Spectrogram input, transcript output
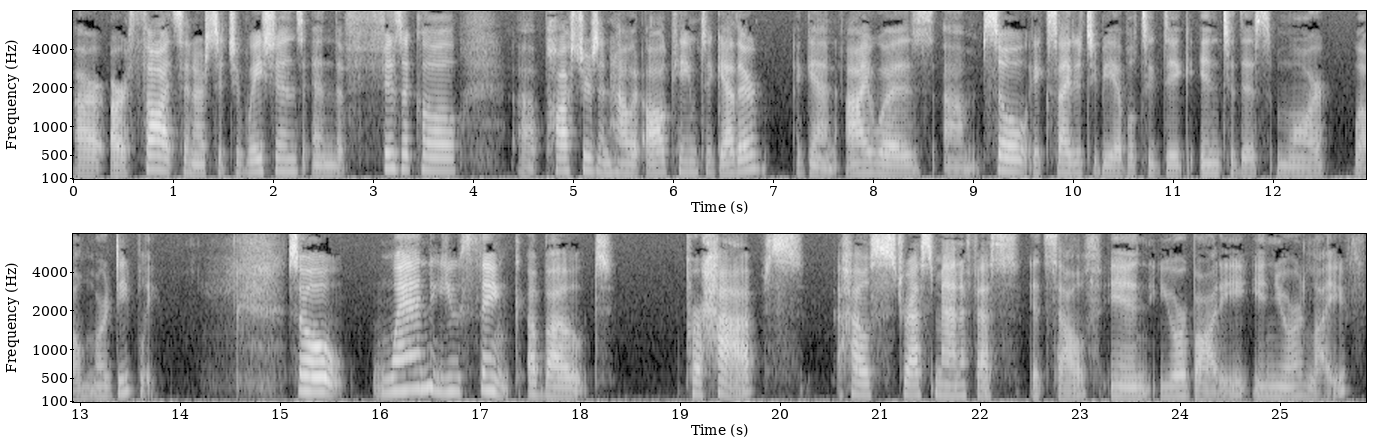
our, our thoughts and our situations and the physical uh, postures and how it all came together. Again, I was um, so excited to be able to dig into this more, well, more deeply. So, when you think about perhaps how stress manifests itself in your body, in your life,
